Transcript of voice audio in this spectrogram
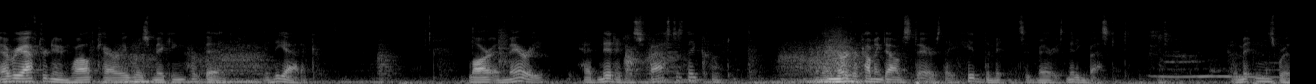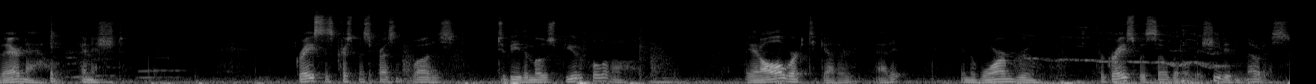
Every afternoon, while Carrie was making her bed in the attic, Laura and Mary had knitted as fast as they could. When they heard her coming downstairs, they hid the mittens in Mary's knitting basket. The mittens were there now, finished. Grace's Christmas present was to be the most beautiful of all. They had all worked together at it in the warm room, for Grace was so little that she didn't notice.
